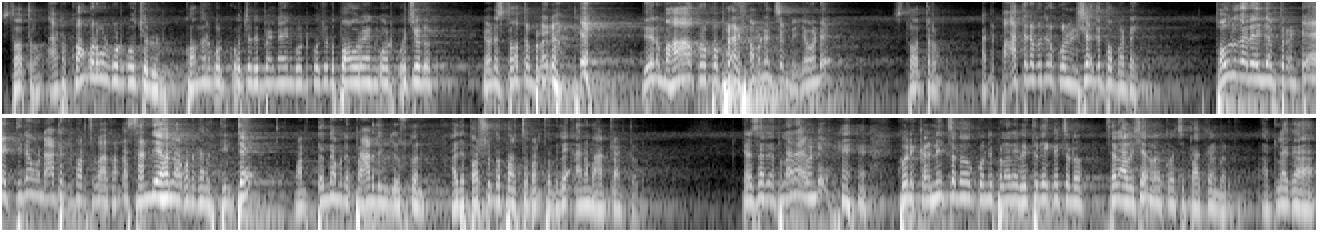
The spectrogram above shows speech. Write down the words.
స్తోత్రం. అట కొంగరు కూడా కొట్టుకొచ్చాడు కొంగను కొట్టుకొచ్చాడు ఆయన కొట్టుకొచ్చాడు పావురాయిని కొట్టుకొచ్చాడు. ఏమంటే స్తోత్రం పడాలి అంటే నేను మహాకృప పడాలి గమనించండి. ఏమంటే స్తోత్రం. అంటే పాత నిబంధనలు కొన్ని నిషేధింపబడ్డాయి పౌలు గారు ఏం చెప్తారంటే తినేవు నాటకపరచబాకుండా సందేహం లేకుండా కనుక తింటే వాడు తిన్నప్పుడు ప్రార్థన చేసుకొని అది పరిశుద్ధపరచబడుతుందిలే అని మాట్లాడతాడు. ఎలా సరే పిల్లరా ఏమండి? కొన్ని ఖండించడం కొన్ని పిల్లరా వ్యతిరేకించడం సరే ఆ విషయాన్ని కొంచెం పక్కన పెడతాం. అట్లాగా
